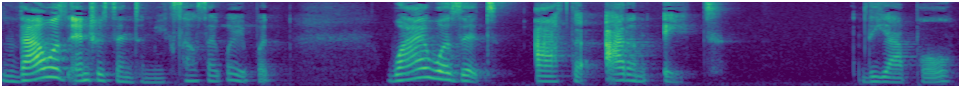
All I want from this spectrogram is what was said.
that was interesting to me because I was like, wait, but why was it after Adam ate the apple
